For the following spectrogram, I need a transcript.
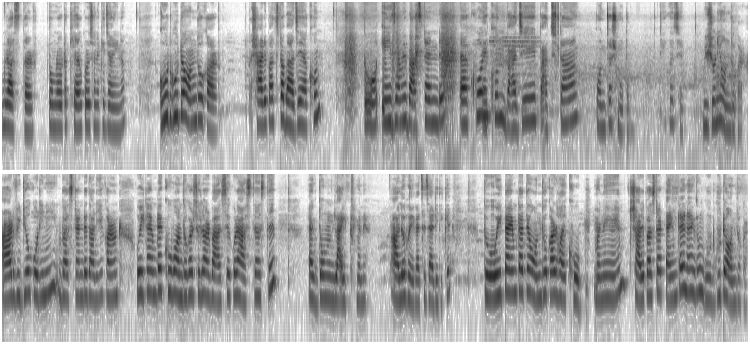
রাস্তার। তোমরা ওটা খেয়াল করেছ নাকি জানি না। ঘুটঘুটে অন্ধকার। সাড়ে পাঁচটা বাজে এখন। তো এই যে আমি বাস স্ট্যান্ডে এখন এখন বাজে পাঁচটা পঞ্চাশ মতো। ঠিক আছে। ভীষণই অন্ধকার। আর ভিডিও করিনি বাস স্ট্যান্ডে দাঁড়িয়ে, কারণ ওই টাইমটায় খুব অন্ধকার ছিল আর বাসে করে আস্তে আস্তে একদম লাইট মানে আলো হয়ে গেছে চারিদিকে। তো ওই টাইমটাতে অন্ধকার হয় খুব। মানে সাড়ে পাঁচটার টাইমটায় না, একদম ঘুটঘুটে অন্ধকার।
